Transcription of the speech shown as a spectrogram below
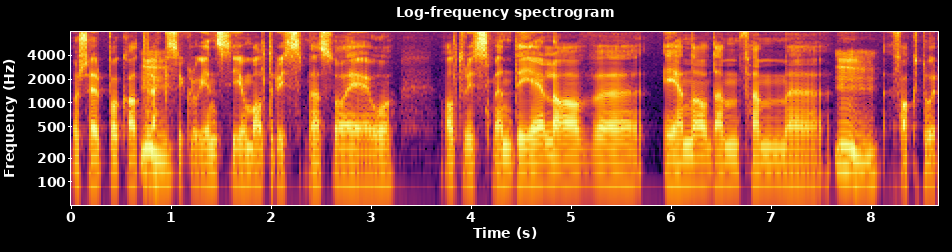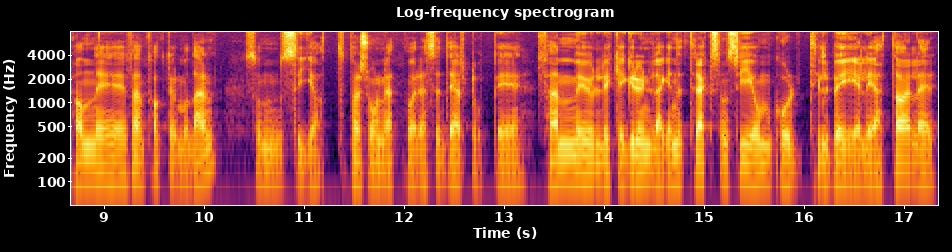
og ser på hva trekkpsykologien sier om altruisme, så er jo altruisme en del av eh, en av de fem eh, Mm. faktorene i femfaktormodellen, som sier at personligheten vår er delt opp i fem ulike grunnleggende trekk som sier om hvor tilbøyeligheter, eller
